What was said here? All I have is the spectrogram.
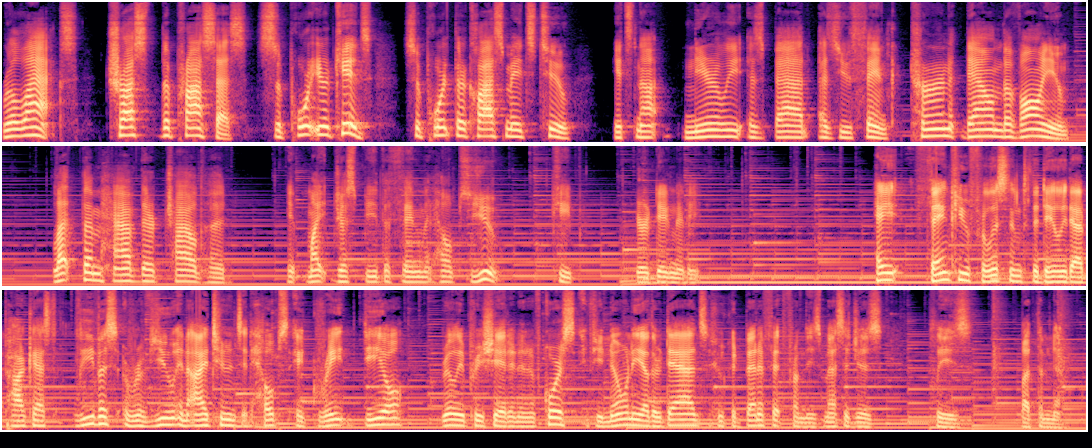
relax, trust the process, support your kids, support their classmates too. It's not nearly as bad as you think. Turn down the volume. Let them have their childhood. It might just be the thing that helps you keep your dignity. Hey, thank you for listening to the Daily Dad podcast. Leave us a review in iTunes, it helps a great deal. Really appreciate it. And of course, if you know any other dads who could benefit from these messages, please let them know.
